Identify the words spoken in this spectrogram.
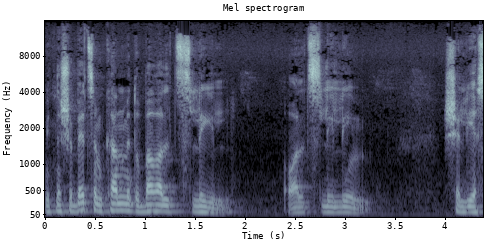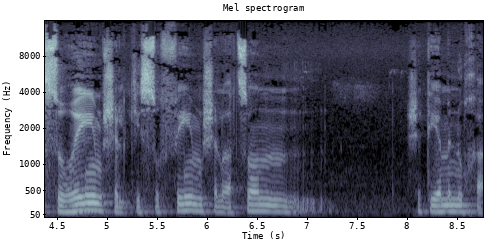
מפני שבעצם כאן מדובר על צליל, או על צלילים, של יסורים, של כיסופים, של רצון שתהיה מנוחה.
